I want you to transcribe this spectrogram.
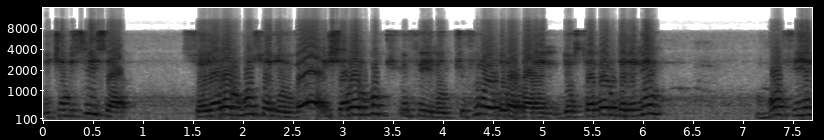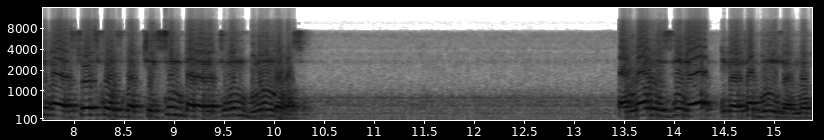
İkincisi ise söylenen bu sözün veya işlenen bu fiilin küfür olduğuna dair gösterilen delilin bu fiil veya söz konusunda kesin delaletinin bulunmaması. Allah'ın izniyle ileride bunun üzerinde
